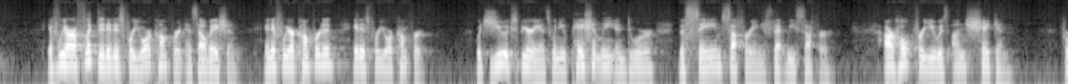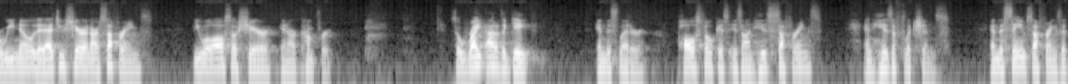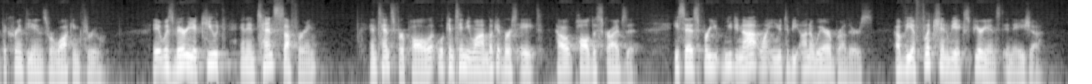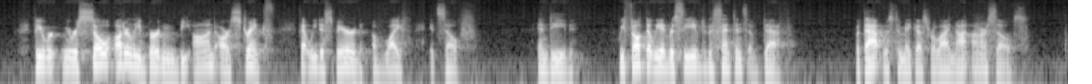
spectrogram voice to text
If we are afflicted, it is for your comfort and salvation. And if we are comforted, it is for your comfort, which you experience when you patiently endure the same sufferings that we suffer. Our hope for you is unshaken, for we know that as you share in our sufferings, you will also share in our comfort. So, right out of the gate in this letter, Paul's focus is on his sufferings and his afflictions, and the same sufferings that the Corinthians were walking through. It was very acute and intense suffering, intense for Paul. We'll continue on. Look at verse 8, how Paul describes it. He says, For we do not want you to be unaware, brothers, of the affliction we experienced in Asia. For we were, we were so utterly burdened beyond our strength that we despaired of life itself. Indeed, we felt that we had received the sentence of death, but that was to make us rely not on ourselves,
